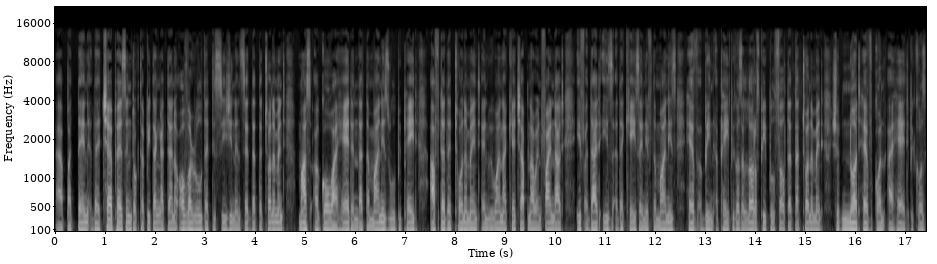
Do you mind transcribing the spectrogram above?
Uh, but then the chairperson, Dr. Peter Ngatane, overruled that decision and said that the tournament must uh, go ahead and that the monies will be paid after the tournament. And we want to catch up now and find out if that is the case and if the monies have been paid because a lot of people felt that that tournament should not have gone ahead because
